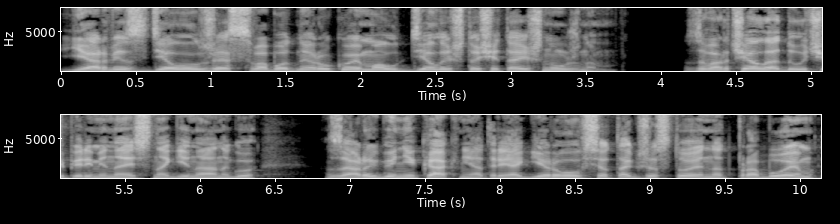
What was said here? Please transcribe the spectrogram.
Ярвис сделал жест свободной рукой, мол, делай, что считаешь нужным. Заворчал Адучи, переминаясь с ноги на ногу. Зарыга никак не отреагировал, все так же стоя над пробоем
